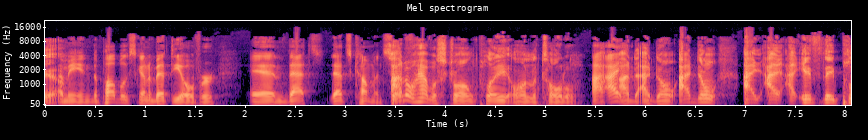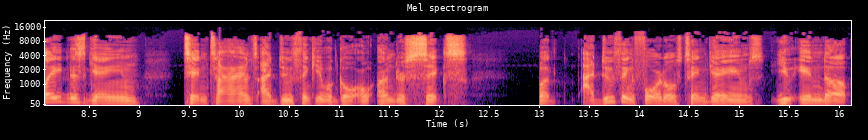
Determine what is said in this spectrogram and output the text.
Yeah. I mean, the public's going to bet the over, and that's that's coming. So I don't have a strong play on the total. I- I, I, I don't. I don't. I, I, I if they played this game ten times, I do think it would go under six. But I do think for those ten games, you end up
